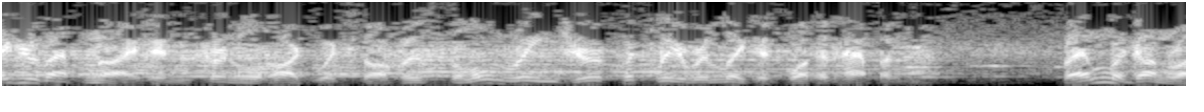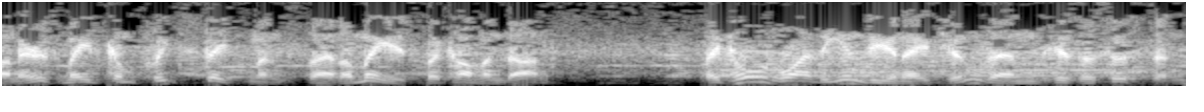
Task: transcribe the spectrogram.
Later that night, in Colonel Hardwick's office, the Lone Ranger quickly related what had happened. Then the gun runners made complete statements that amazed the commandant. They told why the Indian agent and his assistant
